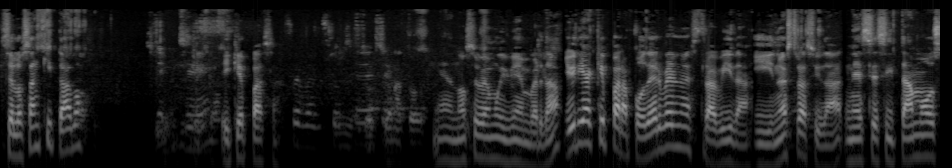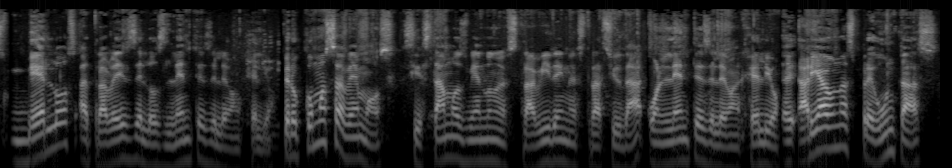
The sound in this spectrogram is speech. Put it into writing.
¿Se los han quitado? ¿Y qué pasa? no se ve muy bien, ¿verdad? Yo diría que para poder ver nuestra vida y nuestra ciudad necesitamos verlos a través de los lentes del Evangelio. Pero ¿cómo sabemos si estamos viendo nuestra vida y nuestra ciudad con lentes del Evangelio? Eh, haría unas preguntas,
